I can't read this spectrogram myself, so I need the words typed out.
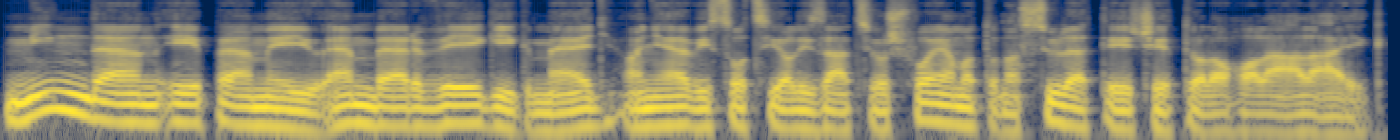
Minden épelmélyű ember végig megy a nyelvi szocializációs folyamaton a születésétől a haláláig.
